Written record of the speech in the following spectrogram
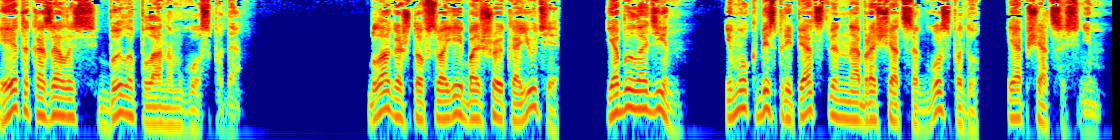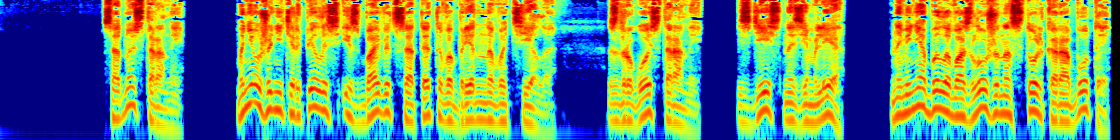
и это, казалось, было планом Господа. Благо, что в своей большой каюте я был один и мог беспрепятственно обращаться к Господу и общаться с Ним. С одной стороны, мне уже не терпелось избавиться от этого бренного тела. С другой стороны, здесь, на земле, на меня было возложено столько работы,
